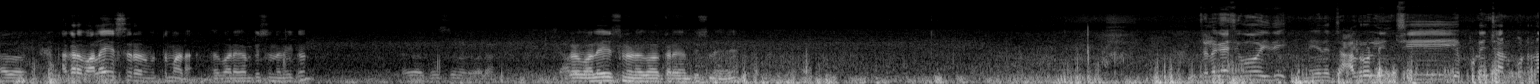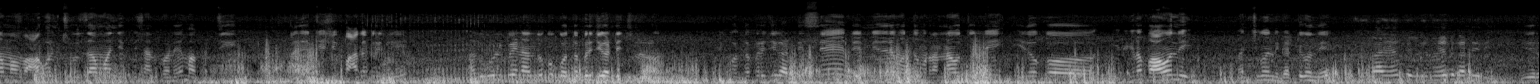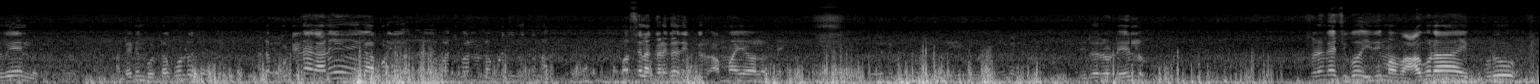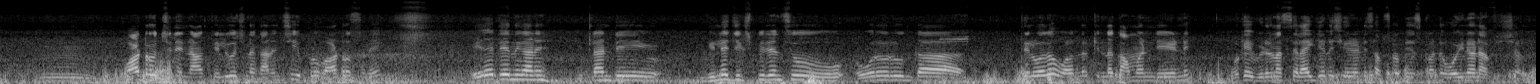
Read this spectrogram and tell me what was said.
అక్కడ. అదో, అక్కడ వల వేస్తున్నారు మొత్తం ఆడ. అక్కడ కనిపిస్తుందా మీకు? అక్కడ వల వేస్తున్నాడు అగో అక్కడ కనిపిస్తున్నాయి. చలగాసి ఓ ఇది. నేను చాలా రోజుల నుంచి ఎప్పటి నుంచి అనుకుంటున్నా మా వాగుని చూద్దామని చెప్పేసి అనుకుని మా బ్రిడ్జి. అది వచ్చేసి పాత బ్రిడ్జి. అది ఊడిపోయినందుకు కొత్త బ్రిడ్జి కట్టించున్నారు. కొత్త బ్రిడ్జి కట్టిస్తే దీని మీదనే మొత్తం రన్ అవుతుంది. ఇది ఒక బాగుంది. మంచిగా ఉంది గట్టిగా ఉంది. ఇరవై ఏళ్ళు. కట్టింది ఇది ఇరవై ఏళ్ళు అంటే నేను పుట్టకుండా అంటే పుట్టినా కానీ ఇక అప్పుడు ఇక, ఉన్నప్పుడు తిరుగుతున్నా. బస్సులు అక్కడిక్కడ తిప్పారు అమ్మాయి వాళ్ళంతా ఇరవై రెండు ఏళ్ళు. చూడంగా చిగో ఇది మా వాగుడ ఇప్పుడు వాటర్ వచ్చినాయి. నాకు తెలివి వచ్చిన కానించి ఇప్పుడు వాటర్ వస్తున్నాయి. ఏదైతే ఏంది కానీ ఇట్లాంటి విలేజ్ ఎక్స్పీరియన్స్ ఎవరెవరు ఇంకా తెలియదు వాళ్ళందరూ కింద కామెంట్ చేయండి. ఓకే వీడియో నచ్చితే లైక్ చేయండి షేర్ చేయండి సబ్స్క్రైబ్ చేసుకోండి. ఓయినా అఫీషియల్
